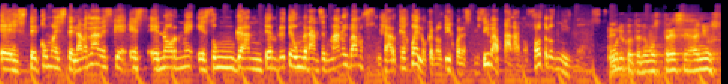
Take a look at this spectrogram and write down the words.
este como este, la verdad es que es enorme, es un gran intérprete, un gran ser humano y vamos a escuchar qué fue lo que nos dijo en exclusiva para nosotros mismos. público, tenemos 13 años,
